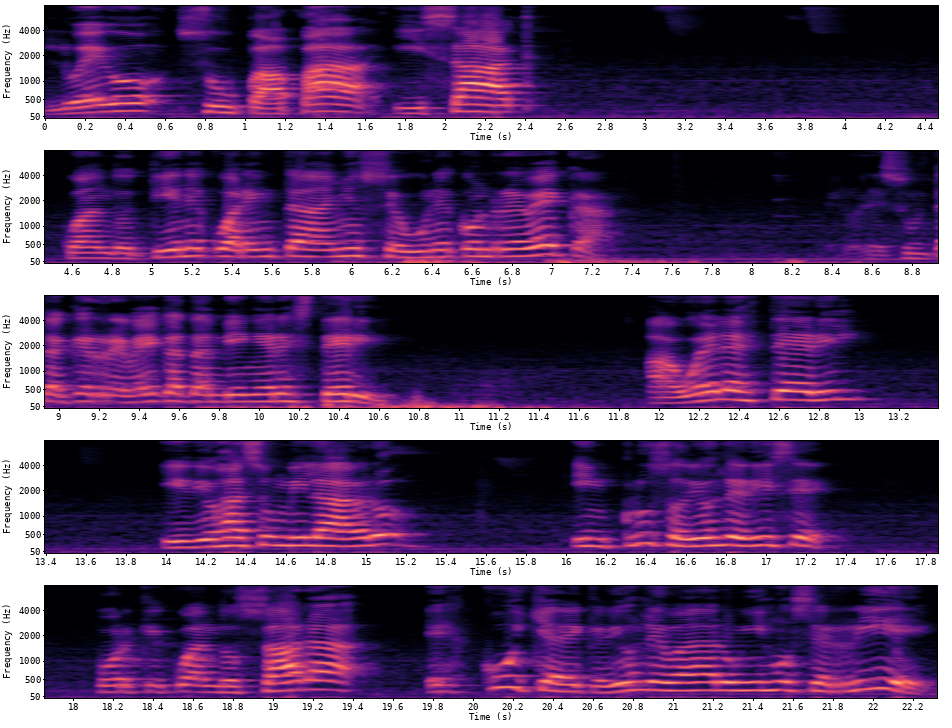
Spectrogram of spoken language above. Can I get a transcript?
Luego su papá Isaac, cuando tiene 40 años, se une con Rebeca. Pero resulta que Rebeca también era estéril. Abuela estéril y Dios hace un milagro. Incluso Dios le dice, porque cuando Sara escucha de que Dios le va a dar un hijo, se ríe.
